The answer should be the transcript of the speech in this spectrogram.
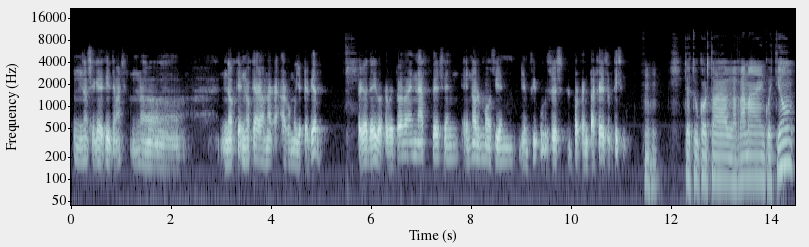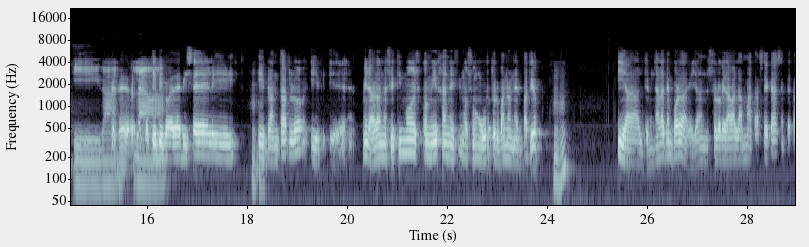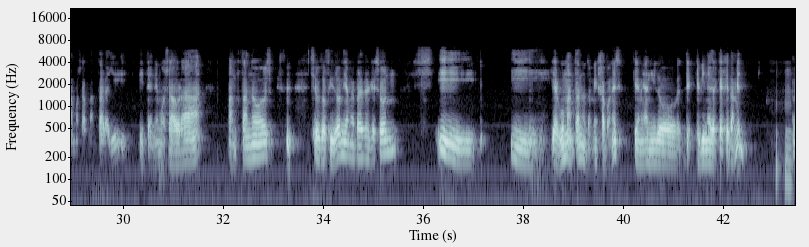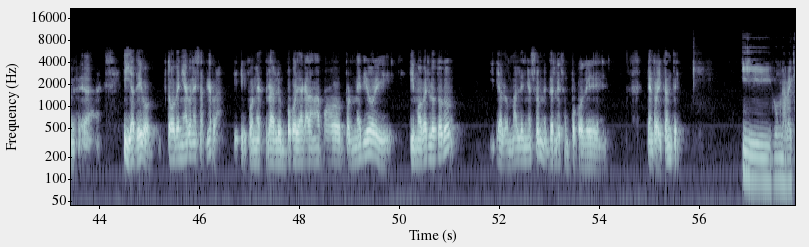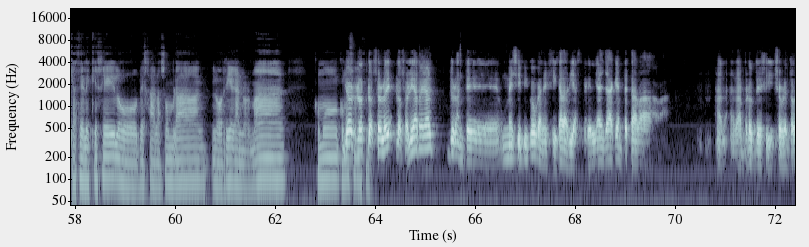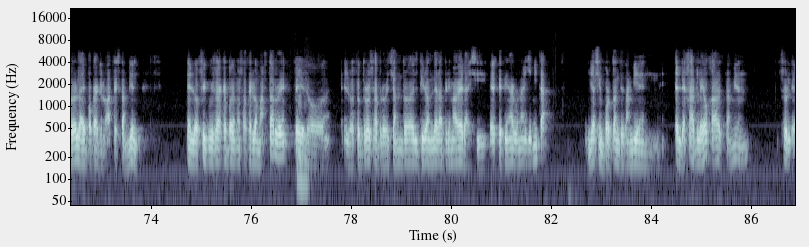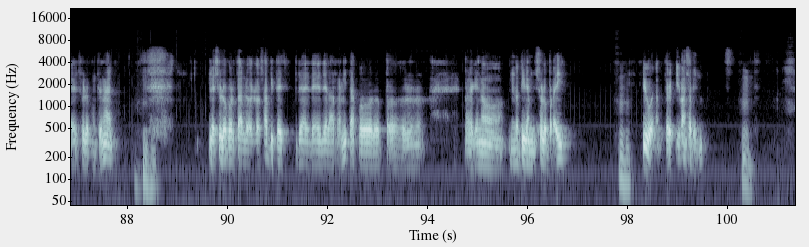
No sé qué decirte más. No, no es que, no es que haga algo muy especial. Pero ya te digo, sobre todo en narces, en, en olmos y en, y en ficus, es, el porcentaje es altísimo. Entonces tú cortas la rama en cuestión y da Lo típico de bisel y, y plantarlo. Y, mira, ahora nos hicimos, con mi hija, nos hicimos un huerto urbano en el patio. Y al terminar la temporada, que ya solo quedaban las matas secas, empezamos a plantar allí y tenemos ahora manzanos, pseudocidonia me parece que son, y, y, y algún manzano también japonés que me han ido, que viene de esqueje también. y ya te digo, todo venía con esa tierra. Y, fue mezclarle un poco de acalama por, por medio y, moverlo todo. Y a los más leñosos meterles un poco de, enraizante. Y una vez que hace el esqueje, lo deja a la sombra, lo riega normal. ¿Cómo, Yo lo, lo, solía regar durante un mes y pico cada día. Quería ya que empezaba a, dar brotes y sobre todo en la época que lo haces también. En los ficus que podemos hacerlo más tarde, pero en los otros aprovechando el tirón de la primavera y si es que tiene alguna llenita, ya es importante también el dejarle hojas también suele, suele funcionar. Le suelo cortar los, ápices de, de, las ramitas por, para que no, no tiren solo por ahí. Y bueno, y van saliendo.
